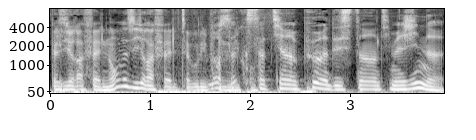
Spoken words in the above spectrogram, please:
Vas-y Raphaël, non Vas-y Raphaël, t'as voulu Non, prendre ça, le micro. ça tient un peu un destin. T'imagines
